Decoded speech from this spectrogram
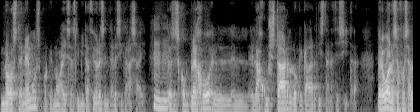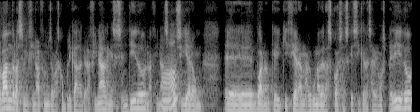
no los tenemos porque no hay esas limitaciones, en tele sí que las hay. Entonces es complejo el, el, ajustar lo que cada artista necesita. Pero bueno, se fue salvando, la semifinal fue mucho más complicada que la final en ese sentido, en la final se consiguieron eh, bueno, que, que hicieran alguna de las cosas que sí que les habíamos pedido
